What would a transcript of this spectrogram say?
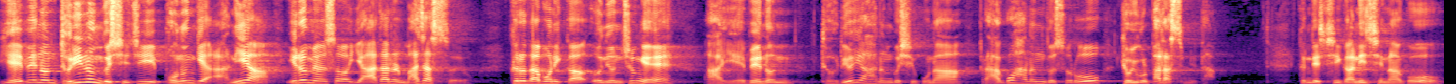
예배는 드리는 것이지 보는 게 아니야. 이러면서 야단을 맞았어요. 그러다 보니까 은연 중에 아, 예배는 드려야 하는 것이구나 라고 하는 것으로 교육을 받았습니다. 근데 시간이 지나고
